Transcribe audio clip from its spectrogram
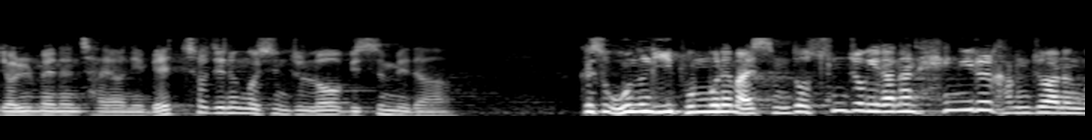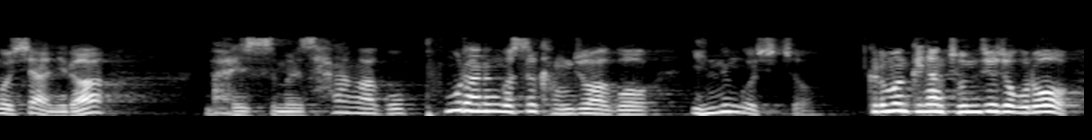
열매는 자연히 맺혀지는 것인 줄로 믿습니다. 그래서 오늘 이 본문의 말씀도 순종이라는 행위를 강조하는 것이 아니라 말씀을 사랑하고 품으라는 것을 강조하고 있는 것이죠. 그러면 그냥 존재적으로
